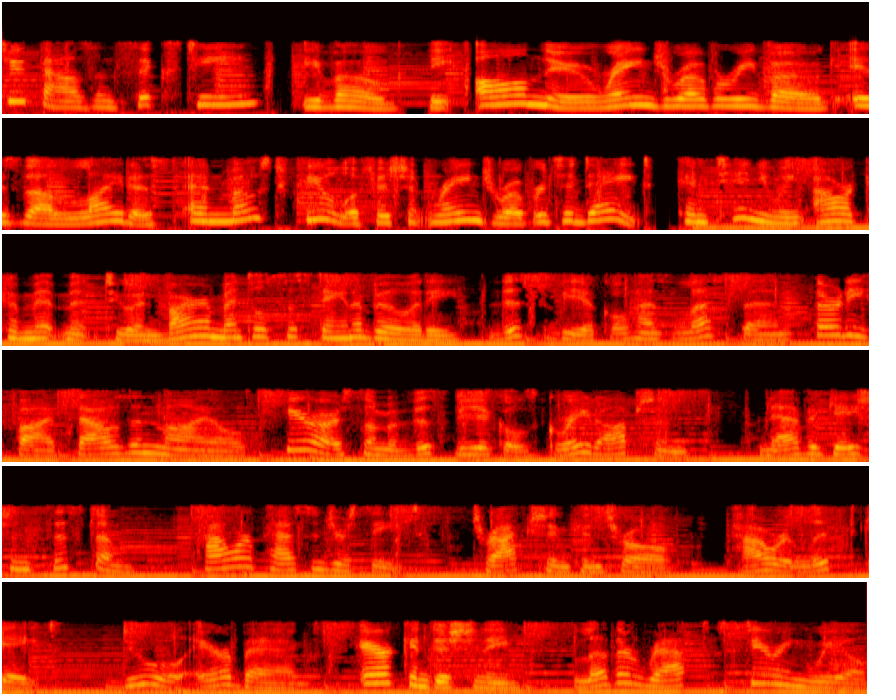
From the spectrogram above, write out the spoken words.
2016 Evoque. The all-new Range Rover Evoque is the lightest and most fuel-efficient Range Rover to date, continuing our commitment to environmental sustainability. This vehicle has less than 35,000 miles. Here are some of this vehicle's great options. Navigation system, power passenger seat, traction control, power lift gate, dual airbags, air conditioning, leather-wrapped steering wheel,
